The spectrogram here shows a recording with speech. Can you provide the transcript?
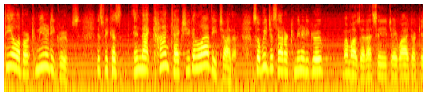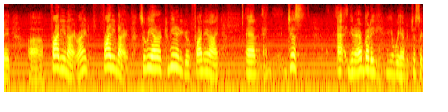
deal of our community groups. It's because in that context, you can love each other. So we just had our community group. When was it? I uh, Friday night, right? Friday night. So we had our community group Friday night, and just uh, you know, everybody, you know, we have just a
